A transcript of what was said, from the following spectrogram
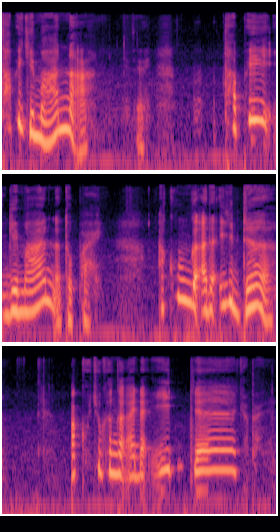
Tapi gimana? Tapi gimana tuh Pai? Aku nggak ada ide. Aku juga nggak ada ide katanya.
